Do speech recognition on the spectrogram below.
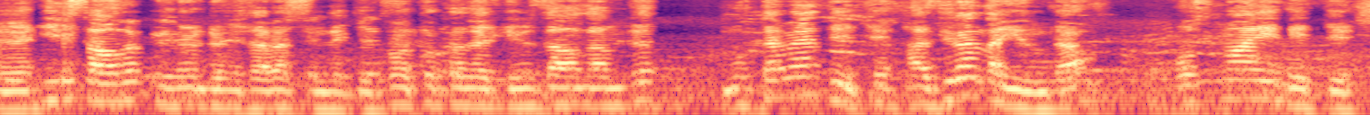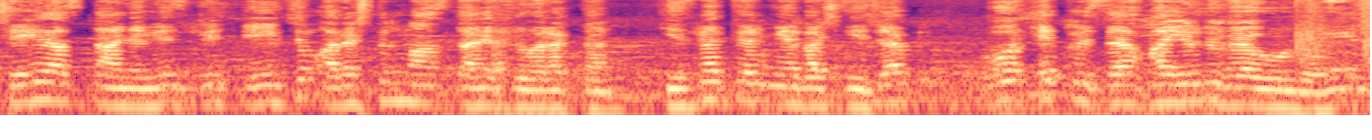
e, İl Sağlık Müdürlüğümüz arasındaki protokoller imzalandı. Muhtemeldir ki Haziran ayında Osmaniye'deki şehir hastanemiz bir eğitim araştırma hastanesi olaraktan hizmet vermeye başlayacak. Bu hepimize hayırlı ve uğurlu olsun.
